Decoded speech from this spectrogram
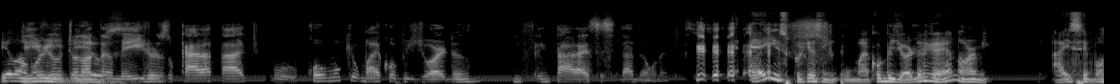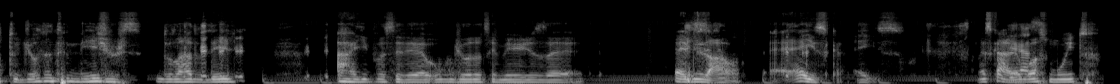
Pelo Quem amor viu de o Jonathan Deus. Majors, o cara tá, tipo, como que o Michael B. Jordan enfrentará esse cidadão, né? É isso, porque assim, o Michael B. Jordan já é enorme. Aí você bota o Jonathan Majors do lado dele. aí você vê o Jonathan Majors é. É bizarro. É, é isso, cara. É isso. Mas, cara, E eu gosto muito.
